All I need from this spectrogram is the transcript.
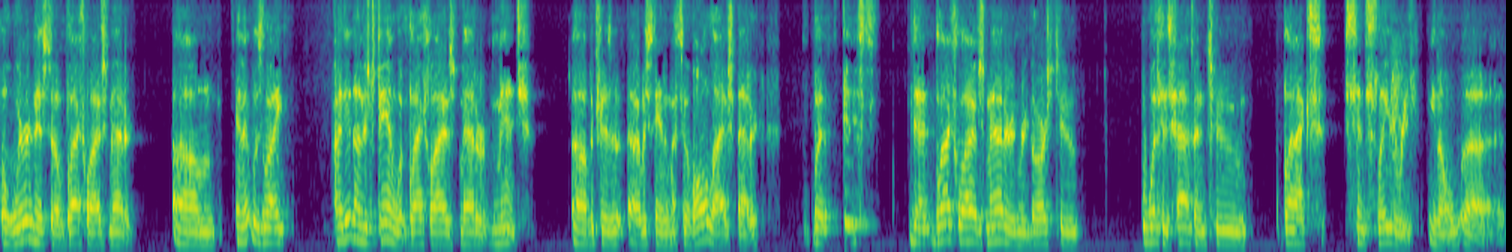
awareness of Black Lives Matter, um, and it was like I didn't understand what Black Lives Matter meant uh, because I was saying to myself, all lives matter, but it's that Black Lives Matter in regards to what has happened to blacks since slavery, you know, uh,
